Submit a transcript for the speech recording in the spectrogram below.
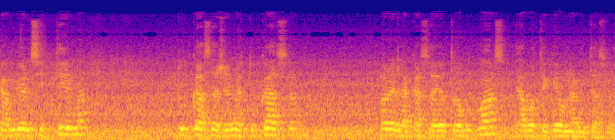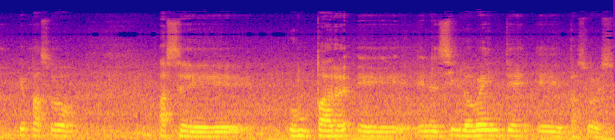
cambió el sistema, tu casa ya no es tu casa, ahora es la casa de otro más, a vos te queda una habitación. ¿Qué pasó hace un par, eh, en el siglo XX eh, pasó eso?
